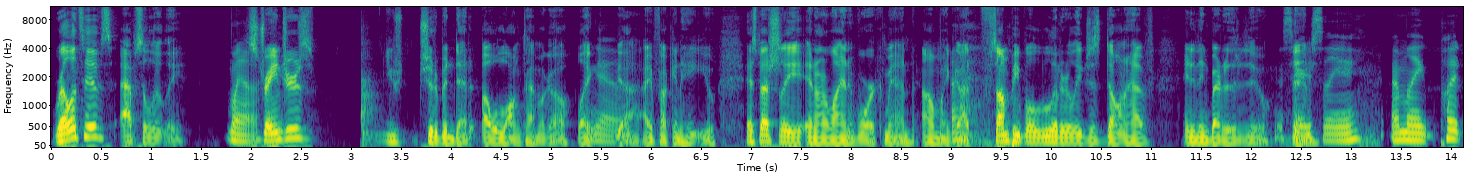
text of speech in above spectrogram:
relatives, absolutely. Strangers, you should have been dead a long time ago. Like, yeah. Yeah. I fucking hate you, especially in our line of work, man. Oh my god, some people literally just don't have anything better to do. than- Seriously, I'm like put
